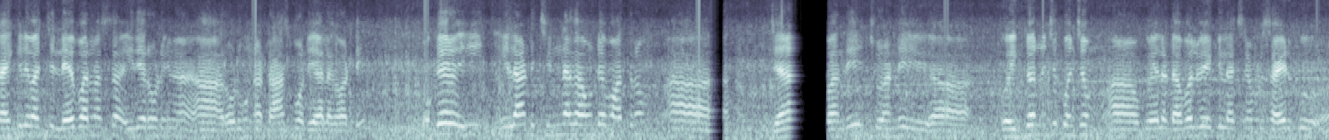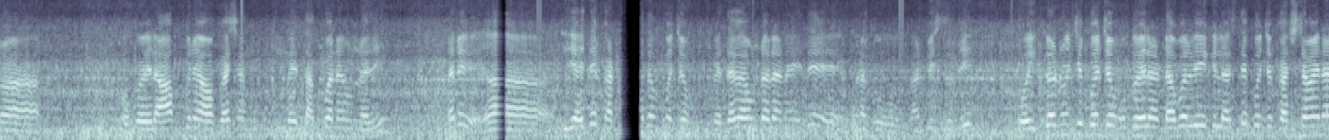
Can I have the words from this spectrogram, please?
కైకిలి వచ్చి లేబర్లు ఇదే రోడ్డు రోడ్డు గుండా ట్రాన్స్పోర్ట్ చేయాలి కాబట్టి ఒకే ఇలాంటి చిన్నగా ఉంటే మాత్రం జన ఇబ్బంది. చూడండి ఓ ఇక్కడ నుంచి కొంచెం ఒకవేళ డబల్ వెహికల్ వచ్చినప్పుడు సైడ్కు ఒకవేళ ఆపుకునే అవకాశం ఉండే తక్కువనే ఉన్నది. కానీ ఇదైతే ఇది అయితే కట్టడం కొంచెం పెద్దగా ఉండాలని అయితే మనకు కనిపిస్తుంది ఓ ఇక్కడ నుంచి కొంచెం ఒకవేళ డబల్ వెహికల్ వస్తే కొంచెం కష్టమైన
